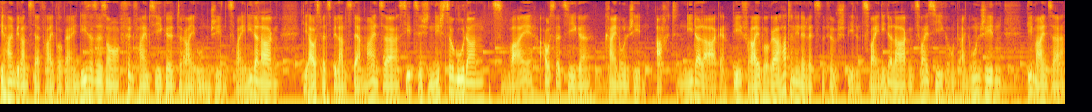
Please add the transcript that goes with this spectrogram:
Die Heimbilanz der Freiburger in dieser Saison fünf Heimsiege, drei Unentschieden, zwei Niederlagen. Die Auswärtsbilanz der Mainzer sieht sich nicht so gut an. Zwei Auswärtssiege, kein Unentschieden, acht Niederlagen. Die Freiburger hatten in den letzten fünf Spielen zwei Niederlagen, zwei Siege und ein Unentschieden. Die Mainzer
